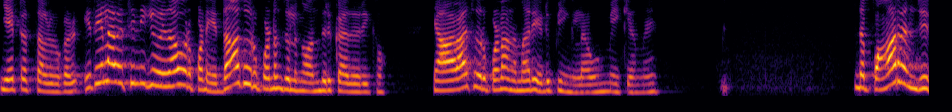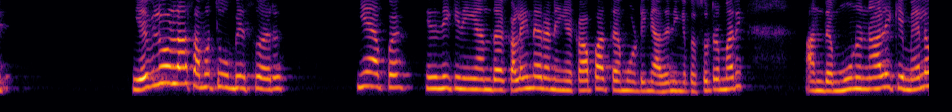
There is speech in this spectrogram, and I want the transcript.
ஏற்றத்தாழ்வுகள் இதையெல்லாம் வச்சு இன்னைக்கு ஏதாவது ஒரு படம் ஏதாவது ஒரு படம் சொல்லுங்க வந்திருக்கா அது வரைக்கும். யாராச்சும் ஒரு படம் அந்த மாதிரி எடுப்பீங்களா உண்மைக்குமே? இந்த பாரஞ்சித் எவ்வளோலாம் சமத்துவம் பேசுவாரு? ஏன் அப்ப? இது இன்னைக்கு நீங்க அந்த கலைஞரை நீங்க காப்பாற்ற மாட்டீங்க அதை நீங்க இப்ப சொல்ற மாதிரி அந்த மூணு நாளைக்கு மேலே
